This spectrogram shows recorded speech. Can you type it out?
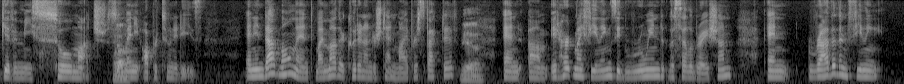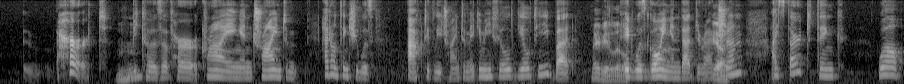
given me so much, so Wow. many opportunities. And in that moment, my mother couldn't understand my perspective Yeah. and um, it hurt my feelings it ruined the celebration and rather than feeling hurt Mm-hmm. because of her crying and trying to. I don't think she was actively trying to make me feel guilty, but Maybe a little. it was going in that direction. I start to think, well,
